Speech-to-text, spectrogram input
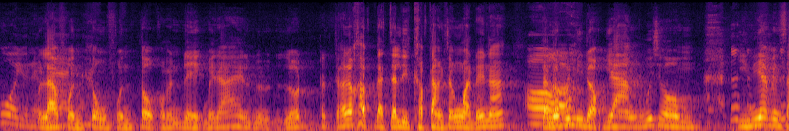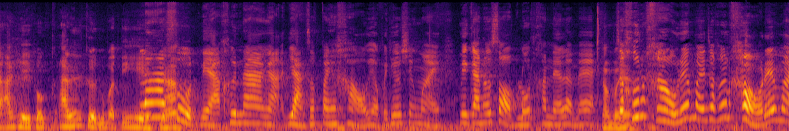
กลัวอยู่เนี่ยเวลาแม่ฝนตกฝนตกอะมันเบรกไม่ได้รถแล้วขับแต่จริตขับต่างจังหวัดด้วยนะ เออ แต่รถไม่มีดอกยางคุณผู้ชมอีเนี่ยเป็นสาเหตุของการที่เกิดอุบัติเหตุล่านะ สุดเนี่ยคือนางอะอยากจะไปเขาอยากไปเที่ยวเชียงใหม่ มีการทดสอบรถคันนี้แหละแม่ ทำไมอะจะขึ้นเขาได้ไหมจะขึ้นเขาได้ไหม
